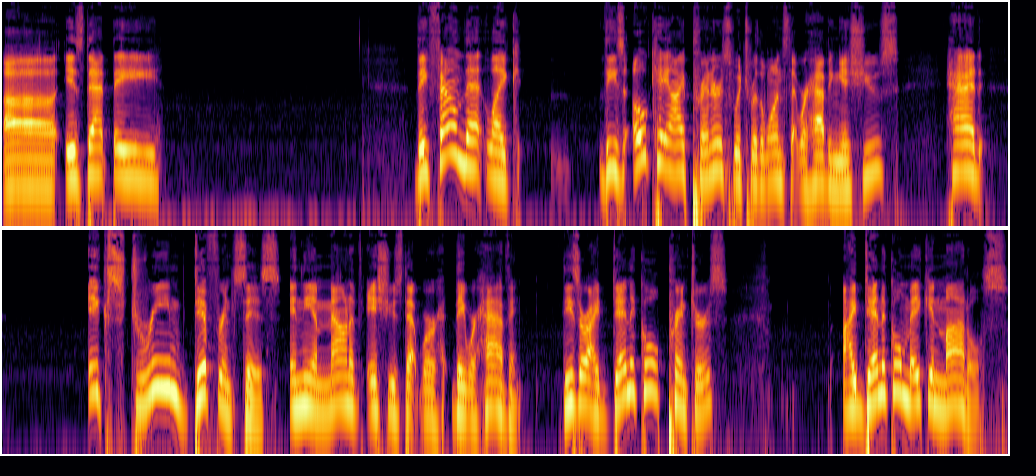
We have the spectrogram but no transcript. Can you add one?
uh, is that they they found that like these OKI printers, which were the ones that were having issues, had extreme differences in the amount of issues that were they were having. These are identical printers identical make and models,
